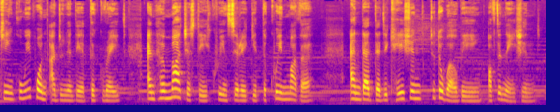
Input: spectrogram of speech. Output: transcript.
King Bhumibol Adulyadej the Great and Her Majesty Queen Sirikit the Queen Mother and that dedication to the well-being of the nation.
